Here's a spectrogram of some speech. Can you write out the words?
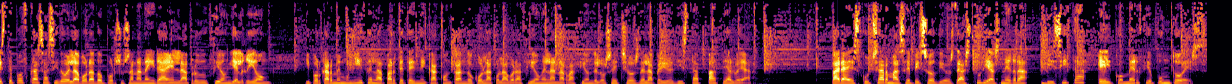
Este podcast ha sido elaborado por Susana Neira en la producción y el guion y por Carmen Muñiz en la parte técnica, contando con la colaboración en la narración de los hechos de la periodista Paz de Alvear. Para escuchar más episodios de Asturias Negra, visita elcomercio.es.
